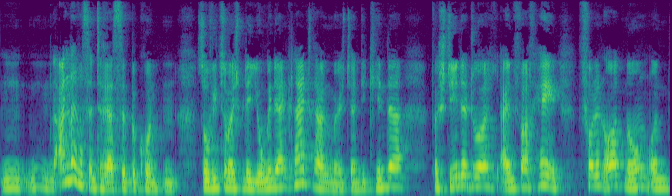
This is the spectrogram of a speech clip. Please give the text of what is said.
ein, anderes Interesse bekunden. So wie zum Beispiel der Junge, der ein Kleid tragen möchte. Und die Kinder verstehen dadurch einfach, hey, voll in Ordnung. Und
